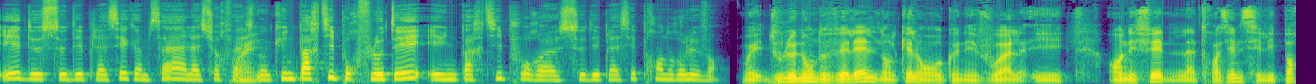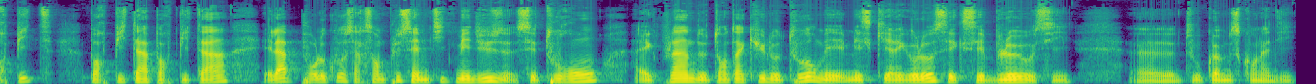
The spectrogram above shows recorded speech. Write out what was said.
et de se déplacer comme ça à la surface. Donc une partie pour flotter et une partie pour euh, se déplacer, prendre le vent. Oui, d'où le nom de Vélèle dans lequel on reconnaît voile. Et en effet, la troisième, c'est les porpites. Porpita, porpita. Et là, pour le coup, ça ressemble plus à une petite méduse. C'est tout rond, avec plein de tentacules autour. Mais, mais ce qui est rigolo, c'est que c'est bleu aussi. Euh, tout comme ce qu'on a dit.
